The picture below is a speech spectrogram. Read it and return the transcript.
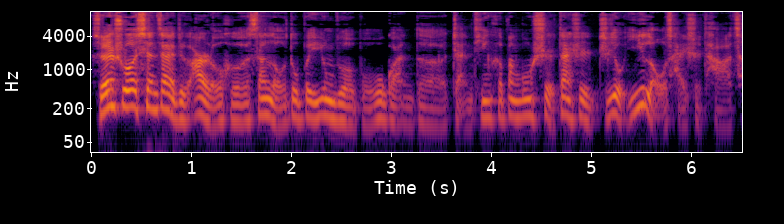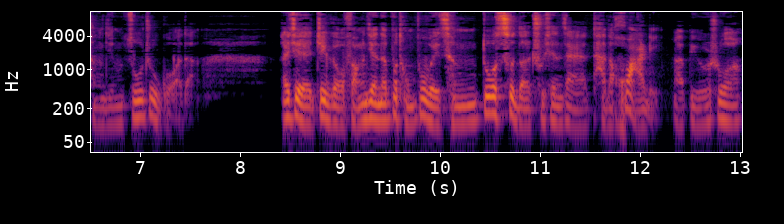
虽然说现在这个二楼和三楼都被用作博物馆的展厅和办公室，但是只有一楼才是他曾经租住过的。而且这个房间的不同部位曾多次的出现在他的画里啊，比如说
